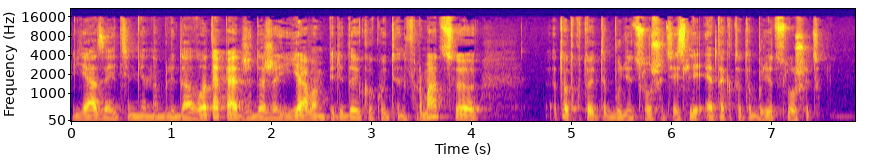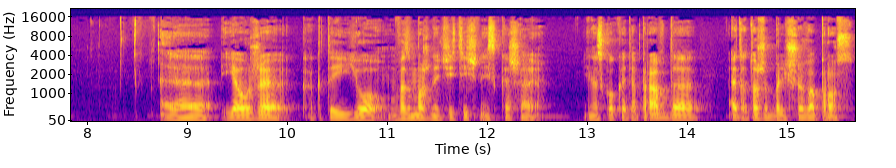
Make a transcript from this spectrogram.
я за этим не наблюдал. Вот опять же, даже я вам передаю какую-то информацию, тот, кто это будет слушать, если это кто-то будет слушать, э, я уже как-то ее, возможно, частично искажаю. И насколько это правда, это тоже большой вопрос.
